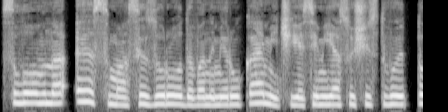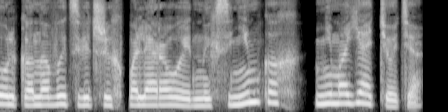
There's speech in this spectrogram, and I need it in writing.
Словно Эсма с изуродованными руками, чья семья существует только на выцветших поляроидных снимках, не моя тетя.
